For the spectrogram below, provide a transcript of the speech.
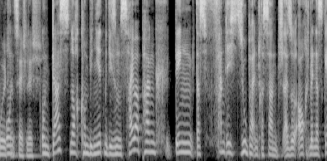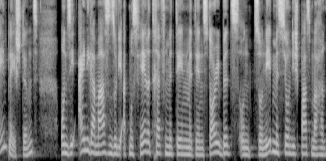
cool Und- tatsächlich. Und das noch kombiniert mit diesem Cyberpunk-Ding, das fand ich super interessant. Also auch wenn das Gameplay stimmt und sie einigermaßen so die Atmosphäre treffen mit den, mit den Storybits und so Nebenmissionen, die Spaß machen,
